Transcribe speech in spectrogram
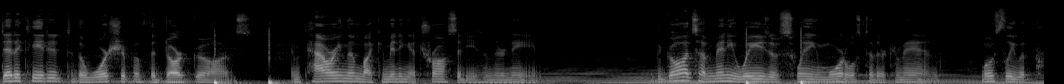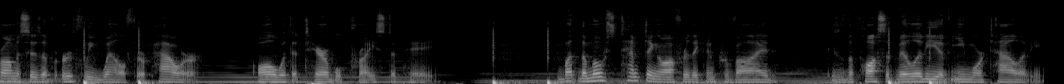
dedicated to the worship of the dark gods, empowering them by committing atrocities in their name. The gods have many ways of swaying mortals to their command, mostly with promises of earthly wealth or power, all with a terrible price to pay. But the most tempting offer they can provide is the possibility of immortality.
